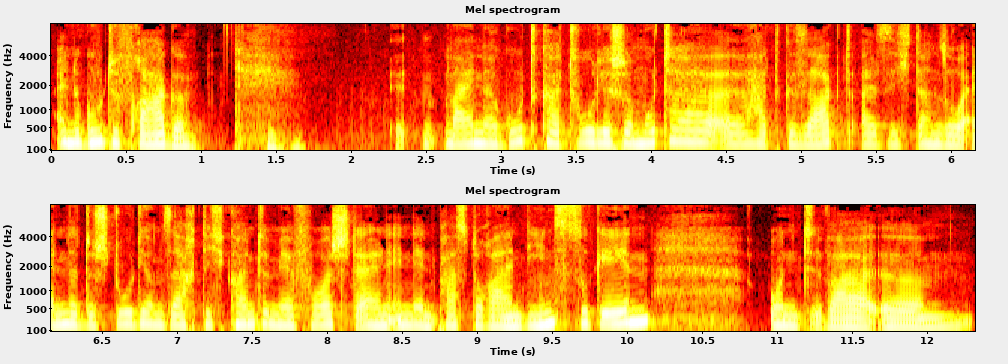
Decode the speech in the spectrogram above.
Eine gute Frage. Meine gut katholische Mutter äh, hat gesagt, als ich dann so Ende des Studiums sagte, ich könnte mir vorstellen, in den pastoralen Dienst zu gehen, und war ähm,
